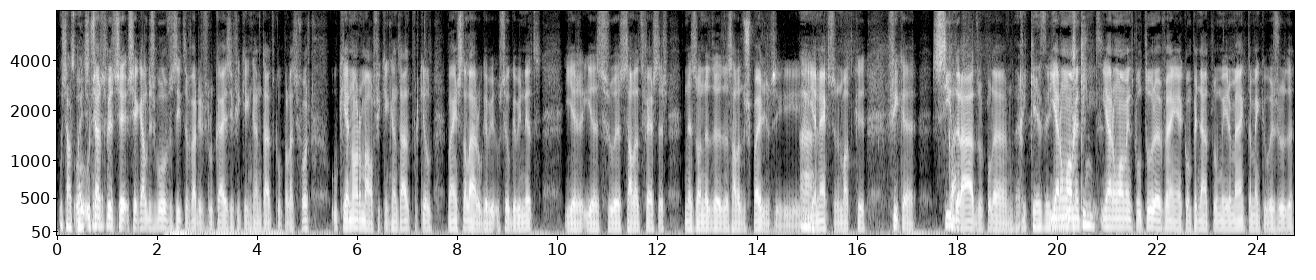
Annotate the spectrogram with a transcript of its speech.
O Charles Page, o, o Charles Page chega a Lisboa, visita vários locais e fica encantado com o Palácio Foz, o que é normal, fica encantado porque ele vai instalar o, o seu gabinete e a, e a, sua sala de festas na zona de, da sala dos espelhos e, ah. e anexo, de modo que fica siderado claro. pela a riqueza e, e era um homem de, e era um homem de cultura vem acompanhado por uma irmã que também que o ajuda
